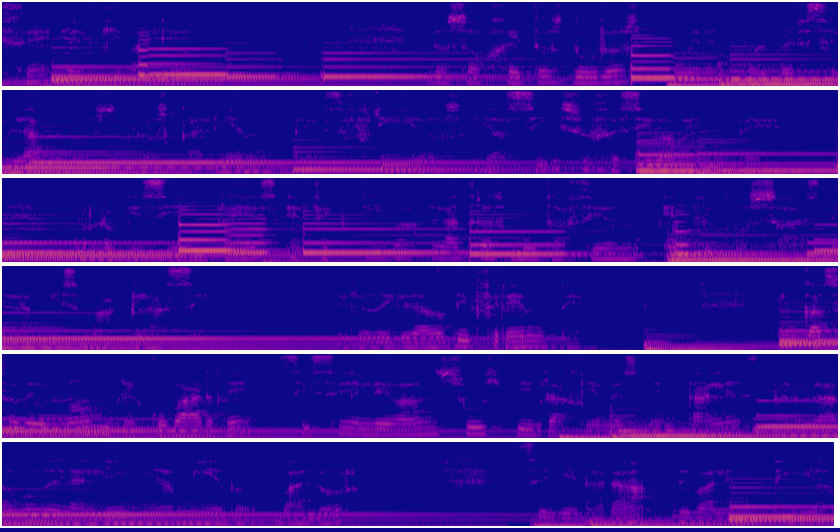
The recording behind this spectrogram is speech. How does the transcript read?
dice el Kibalión, los objetos duros pueden volverse blandos, los calientes, fríos y así sucesivamente, por lo que siempre es efectiva la transmutación entre cosas de la misma clase, pero de grado diferente en caso de un hombre cobarde, si se elevan sus vibraciones mentales a lo largo de la línea miedo-valor, se llenará de valentía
